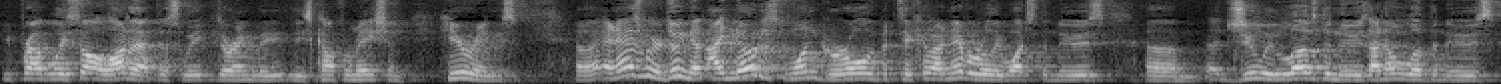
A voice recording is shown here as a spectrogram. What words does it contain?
You probably saw a lot of that this week during the, these confirmation hearings. Uh, and as we were doing that, I noticed one girl in particular. I never really watched the news. Um, Julie loves the news. I don't love the news.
